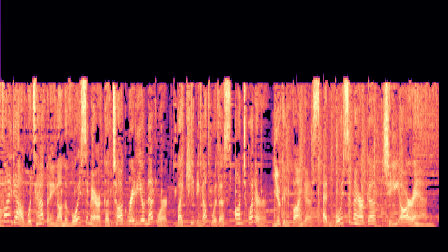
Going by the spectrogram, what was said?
Find out what's happening on the Voice America Talk Radio Network by keeping up with us on Twitter. You can find us at Voice America TRN.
